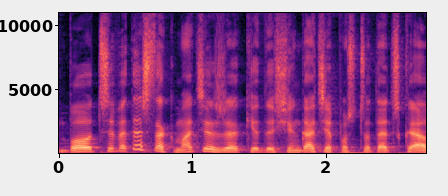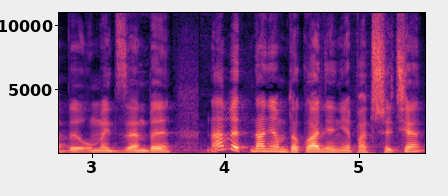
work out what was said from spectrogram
Bo czy wy też tak macie, że kiedy sięgacie po szczoteczkę, aby umyć zęby, nawet na nią dokładnie nie patrzycie?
